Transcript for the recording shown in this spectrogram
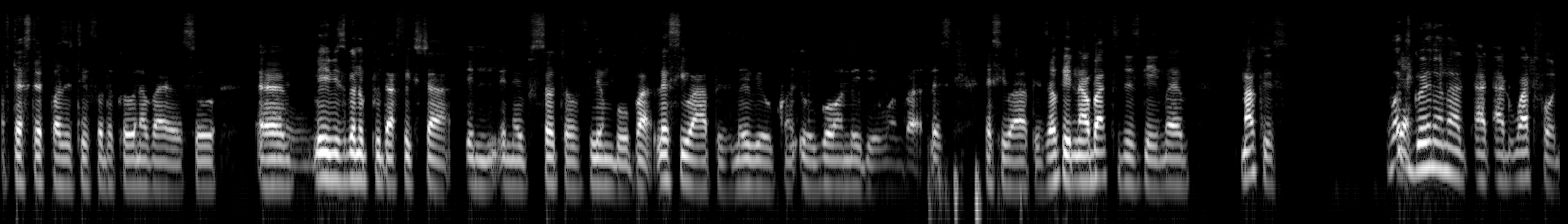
have tested positive for the coronavirus. So um, Oh. maybe it's going to put that fixture in, in a sort of limbo. But let's see what happens. Maybe it'll, it'll go on, maybe it won't. But let's let's see what happens. Okay, now back to this game. Um, Marcus, what's Yeah. going on at, at, at Watford?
